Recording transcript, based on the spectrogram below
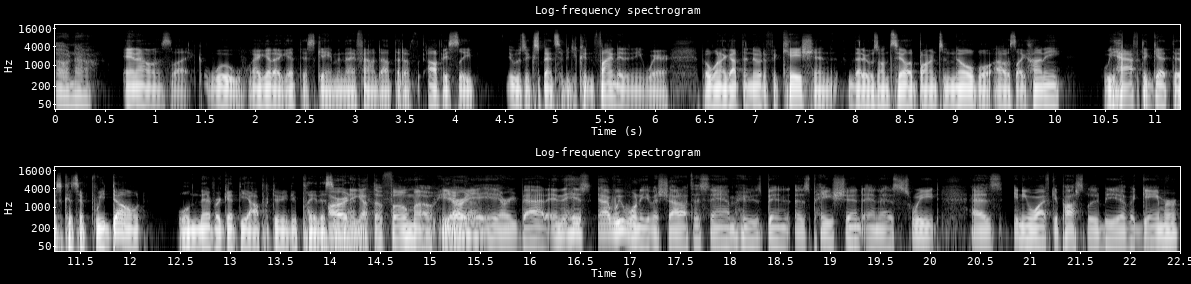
Oh no! and I was like, "Whoa, I gotta get this game." And I found out that obviously it was expensive and you couldn't find it anywhere. But when I got the notification that it was on sale at Barnes and Noble, I was like, "Honey, we have to get this because if we don't, we'll never get the opportunity to play this." Already again. got the FOMO. He Yeah. already he already bad. And his uh, we want to give a shout out to Sam, who's been as patient and as sweet as any wife could possibly be of a gamer.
